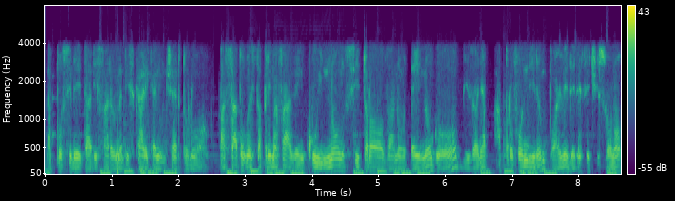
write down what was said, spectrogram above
la possibilità di fare una discarica scarica in un certo luogo. Passato questa prima fase in cui non si trovano dei no-go, bisogna approfondire un po' e vedere se ci sono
